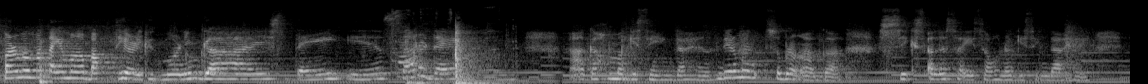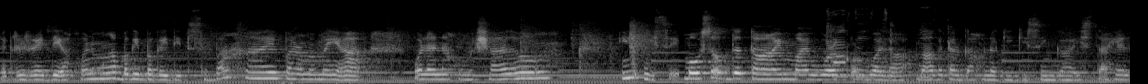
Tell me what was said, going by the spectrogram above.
para mamatay ang mga bacteria. Good morning, guys! Today is Saturday. Aga ako magising dahil, hindi naman sobrang aga. 6 alas 6 ako nagising dahil nagre-ready ako ng mga bagay-bagay dito sa bahay para mamaya wala na ako masyadong iniisip. Most of the time, my work or wala, maaga talaga ako nagigising guys dahil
